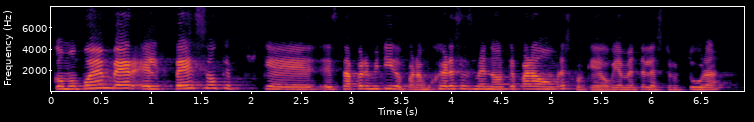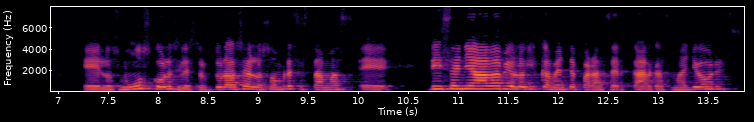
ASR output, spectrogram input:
Como pueden ver, el peso que, está permitido para mujeres es menor que para hombres, porque obviamente la estructura, eh, los músculos y la estructura ósea de los hombres está más eh, diseñada biológicamente para hacer cargas mayores.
